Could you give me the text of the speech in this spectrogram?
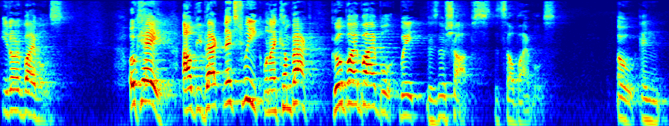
You don't have Bibles. Okay, I'll be back next week. When I come back, go buy Bible. Wait, there's no shops that sell Bibles. Oh, and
